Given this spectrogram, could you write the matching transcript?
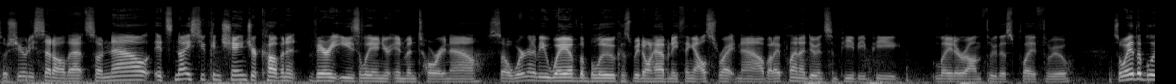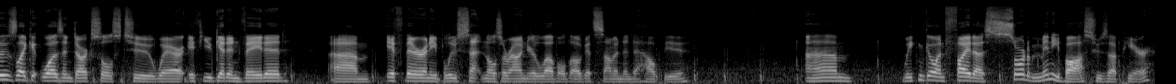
So she already said all that. So now it's nice you can change your covenant very easily in your inventory now. So we're going to be way of the blue because we don't have anything else right now, but I plan on doing some PvP later on through this playthrough. So way of the blue is like it was in Dark Souls 2, where if you get invaded, um, if there are any blue sentinels around your level, they'll get summoned in to help you. Um, we can go and fight a sort of mini-boss who's up here.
